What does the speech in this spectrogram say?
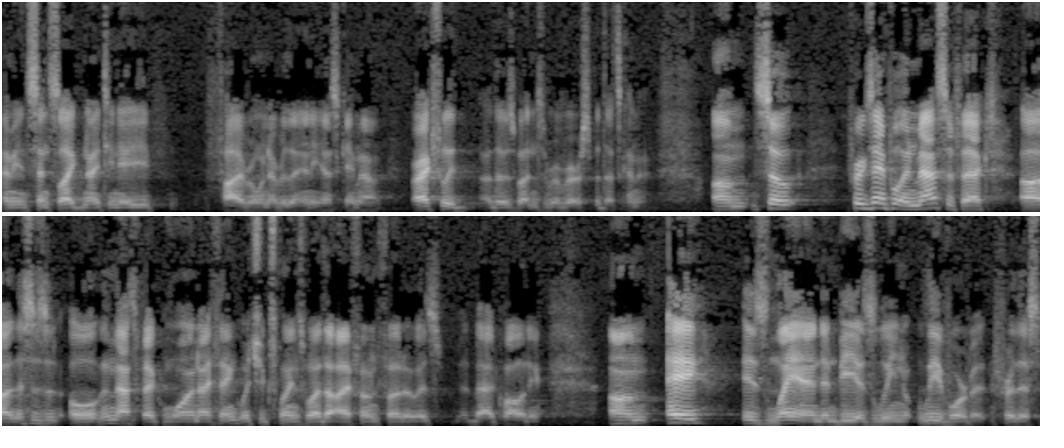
I mean, since like 1985 or whenever the NES came out. Or actually, those buttons are reversed, but that's kind of. Um, so, for example, in Mass Effect, uh, this is old, in Mass Effect 1, I think, which explains why the iPhone photo is bad quality. Um, A is land and B is leave orbit for this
